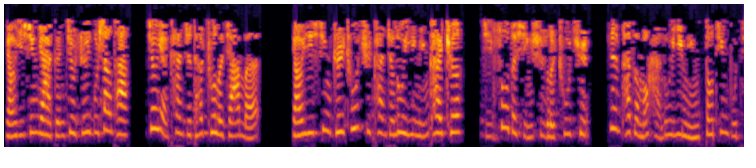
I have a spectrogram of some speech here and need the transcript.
姚一兴压根就追不上他，就眼看着他出了家门。姚一兴追出去，看着陆一鸣开车急速的行驶了出去，任他怎么喊，陆一鸣都听不见。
